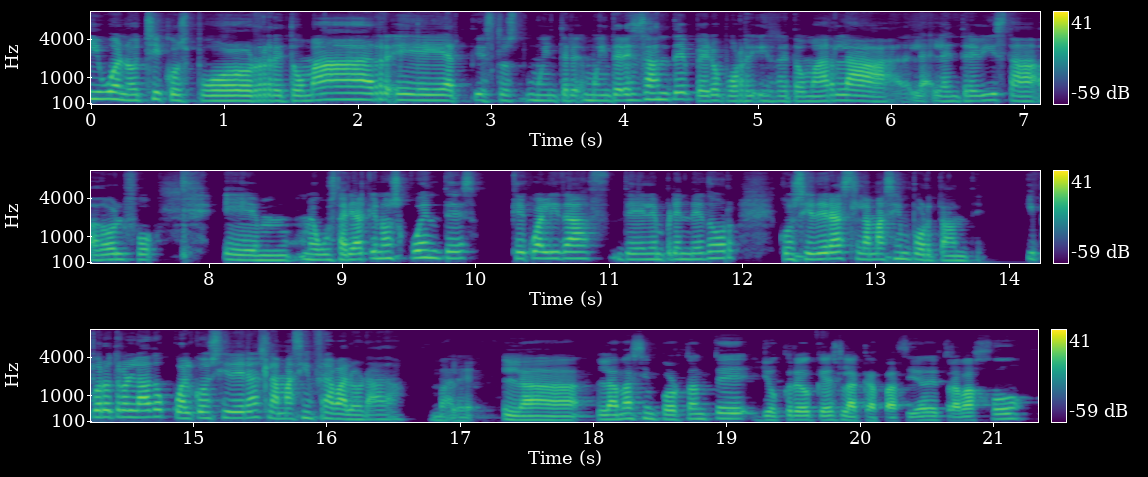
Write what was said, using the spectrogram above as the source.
Y bueno, chicos, por retomar, eh, esto es muy, inter muy, interesante, pero por retomar la, la, entrevista, Adolfo, eh, me gustaría que nos cuentes qué cualidad del emprendedor consideras la más importante y por otro lado, cuál consideras la más infravalorada. Vale, la, la más importante yo creo que es la capacidad de trabajo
